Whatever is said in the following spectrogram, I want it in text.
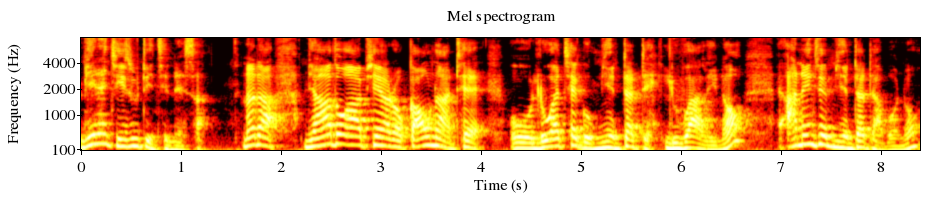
အများအားဂျေဇုတင်ခြင်းနဲ့စ နော်ဒါအများသောအားဖြင့်ကတော့ကောင်းတာထက်ဟိုလိုအပ်ချက်ကိုမြင်တတ်တယ်လူကလေနော်အားနည်းချက်မြင်တတ်တာပေါ့နော်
